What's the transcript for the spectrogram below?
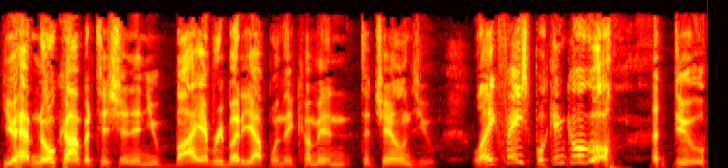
you have no competition and you buy everybody up when they come in to challenge you, like Facebook and Google do.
